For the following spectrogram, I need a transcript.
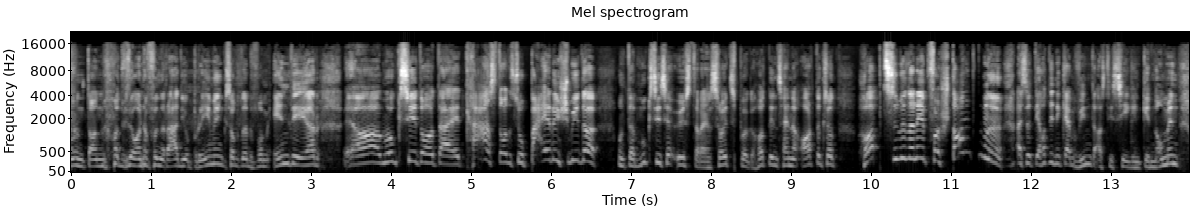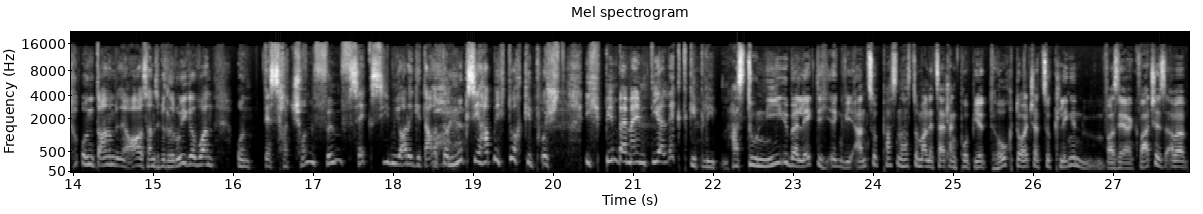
und dann hat wieder einer von Radio Bremen gesagt oder vom NDR, ja, Muxi, da dein Cast oder so bayerisch wieder. Und der Muxi ist ja Österreicher, Salzburger, hat in seiner Art gesagt, habt's wieder nicht verstanden? Also der hat ihnen gleich Wind aus die Segeln genommen und dann, ja, sind sie ein bisschen ruhiger geworden. Und das hat schon fünf, sechs, sieben Jahre gedauert. der Muxi hat mich durchgepusht. Ich bin bei meinem Dialekt geblieben. Hast du nie überlegt, dich irgendwie anzupassen? Hast du mal eine Zeit lang probiert, Hochdeutscher zu klingen, was ja Quatsch ist, aber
